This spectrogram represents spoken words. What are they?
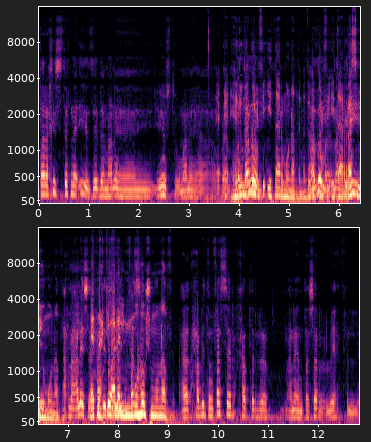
تراخيص استثنائية زاد معناها ينشطوا معناها هذوما كل في إطار منظم هذوما كل في إطار رسمي ومنظم. إحنا علاش نحكيو على الماهوش منظم. حبيت نفسر خاطر معناها انتشر الواحد في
